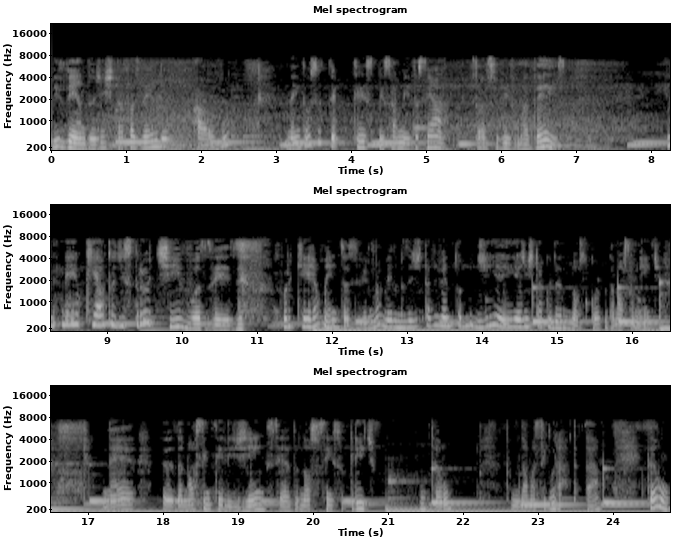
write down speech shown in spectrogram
vivendo, a gente está fazendo algo, né? Então, você ter, esse pensamento assim, ah, só se vive uma vez, ele é meio que autodestrutivo às vezes. Porque realmente só se vive uma vez, mas a gente está vivendo todo dia e a gente está cuidando do nosso corpo, da nossa mente, né? Eh, da nossa inteligência, do nosso senso crítico, então vamos dar uma segurada, tá? Então,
